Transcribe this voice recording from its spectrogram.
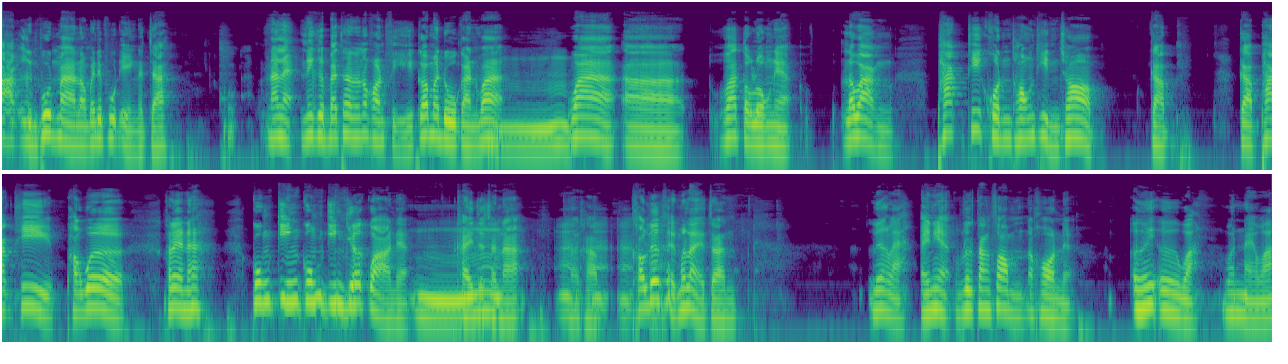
ปากอื่นพูดมาเราไม่ได้พูดเองนะจ๊ะนั่นแหละนี่คือแบทเทิลนครศรีก็มาดูกันว่าอืมว่าอ่าว่าตกลงเนี่ย ระหว่างพักที่คนท้องถิ่นชอบกับกับพักที่ power เขาเรียกนะ กุ้งกิงกุ้งกิงเยอะกว่าเนี่ยอืมใครจะชนะอ่านะครับอ่อ่เขาเลือกเสร็จเมื่อไหร่อาจารย์เลือกอะไรไอเนี่ยเลือกตั้งซ่อมนครเนี่ย เอ้ยเออว่ะ วันไหนวะ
